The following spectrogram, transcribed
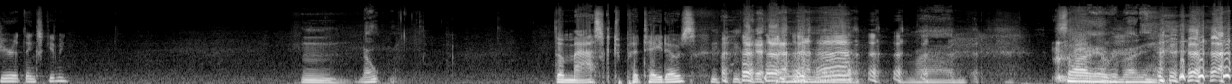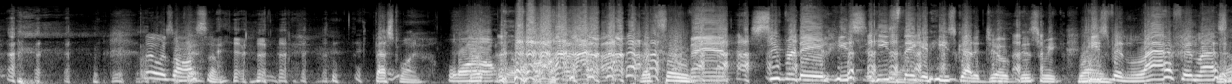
year at Thanksgiving? Hmm. Nope. The masked potatoes. Man. Sorry, everybody. that was awesome. Best one. Wah, wah. Let's say Man, Super Dave, he's he's thinking he's got a joke this week. Well- he's been laughing last Yeah.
